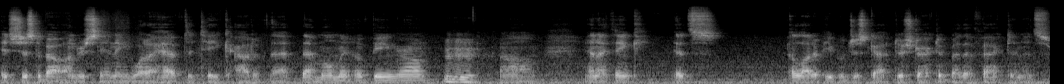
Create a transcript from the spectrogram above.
It's just about understanding what I have to take out of that that moment of being wrong. Mm-hmm. Um, and I think it's a lot of people just got distracted by that fact, and it's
